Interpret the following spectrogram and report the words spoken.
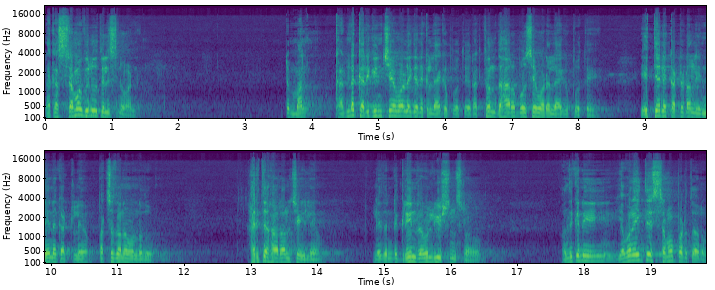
నాకు ఆ శ్రమ విలువ తెలిసిన వాడిని. అంటే మన కండ కరిగించేవాళ్ళే కనుక లేకపోతే రక్తం ధారబోసేవాడు లేకపోతే ఎత్తైన కట్టడాలు ఎన్నైనా కట్టలేం పచ్చదనం ఉండదు హరితహారాలు చేయలేం లేదంటే గ్రీన్ రెవల్యూషన్స్ రావు. అందుకని ఎవరైతే శ్రమ పడతారో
